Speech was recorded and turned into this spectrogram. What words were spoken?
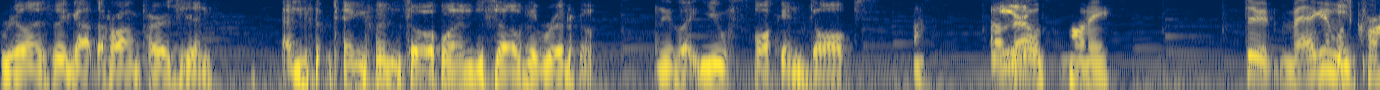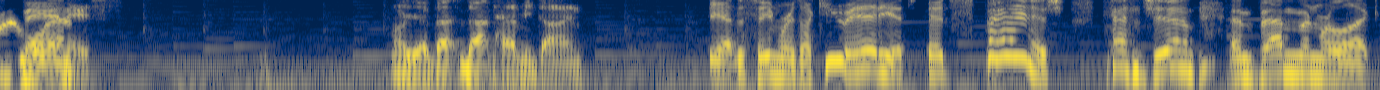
realized they got the wrong person, and Penguin's the one to solve the riddle, and he's like, "You fucking dops." oh, that was funny. Dude, Megan was It's crying. Spanish. Oh yeah, that that had me dying. Yeah, the scene where he's like, "You idiot! It's Spanish!" And Jim and Batman were like,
